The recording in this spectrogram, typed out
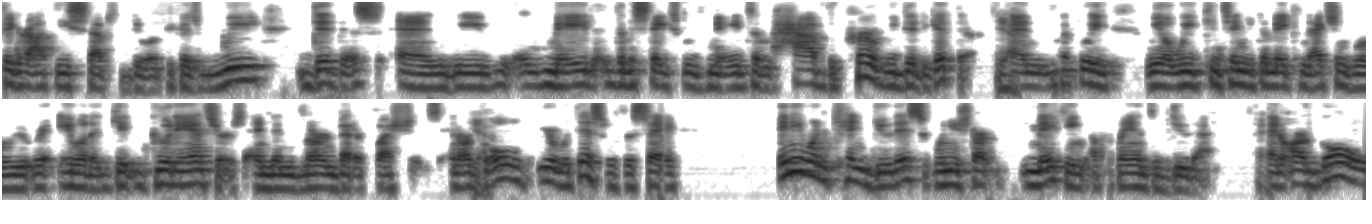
figure out these steps to do it because we did this and we made the mistakes we've made to have the curve we did to get there. Yeah. And luckily, you know, we continued to make connections where we were able to get good answers and then learn better questions. And our yeah. goal here with this was to say, anyone can do this when you start making a plan to do that. And our goal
